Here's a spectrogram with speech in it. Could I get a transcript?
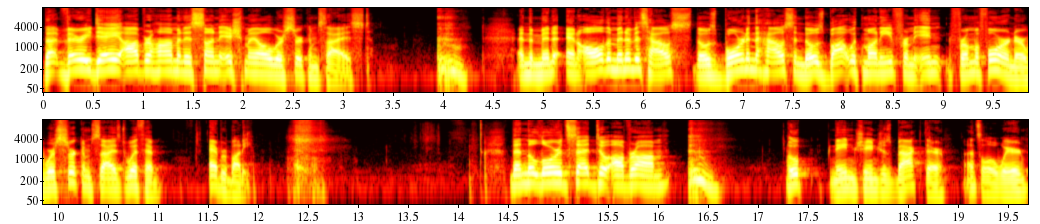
That very day, Abraham and his son Ishmael were circumcised. and, the men, and all the men of his house, those born in the house and those bought with money from, in, from a foreigner, were circumcised with him. Everybody. Then the Lord said to Avram, Oop, name changes back there. That's a little weird.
